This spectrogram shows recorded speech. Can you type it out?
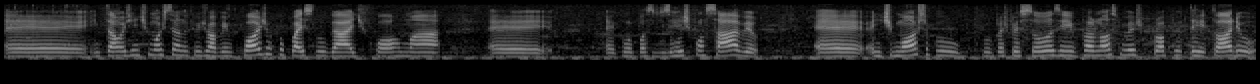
É, então, a gente mostrando que o jovem pode ocupar esse lugar de forma é, é, como eu posso dizer, responsável, é, a gente mostra para as pessoas e para o nosso próprio território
